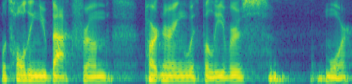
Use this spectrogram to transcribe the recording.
What's holding you back from partnering with believers more?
